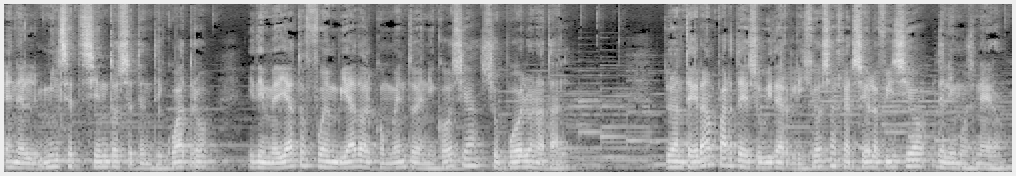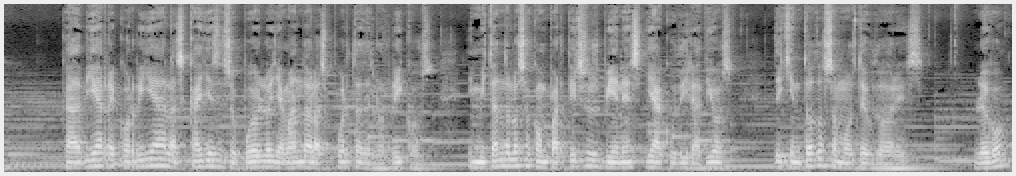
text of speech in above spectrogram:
en el 1774 y de inmediato fue enviado al convento de Nicosia, su pueblo natal. Durante gran parte de su vida religiosa ejerció el oficio de limosnero cada día recorría las calles de su pueblo llamando a las puertas de los ricos, invitándolos a compartir sus bienes y a acudir a Dios, de quien todos somos deudores. Luego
